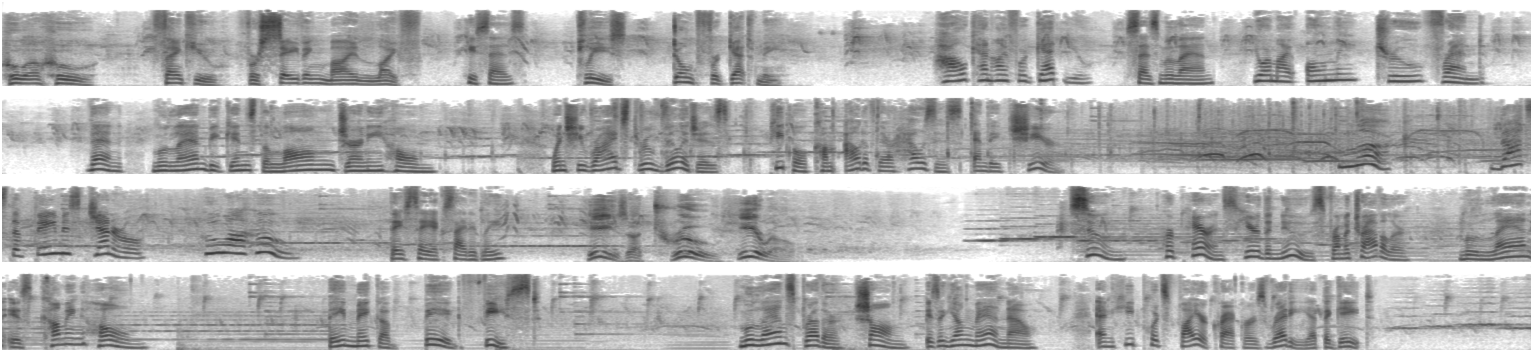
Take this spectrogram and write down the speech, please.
Hua Hu, thank you for saving my life, he says. Please don't forget me. How can I forget you? says Mulan. You're my only true friend. Then Mulan begins the long journey home. When she rides through villages, people come out of their houses and they cheer. Look! That's the famous general, Hua Hu. They say excitedly. He's a true hero. Soon, her parents hear the news from a traveler. Mulan is coming home. They make a big feast. Mulan's brother, Shang, is a young man now, and he puts firecrackers ready at the gate.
